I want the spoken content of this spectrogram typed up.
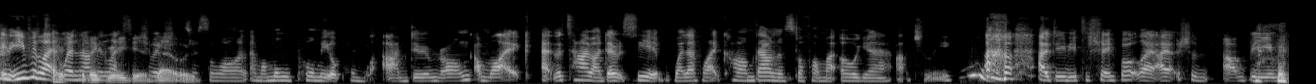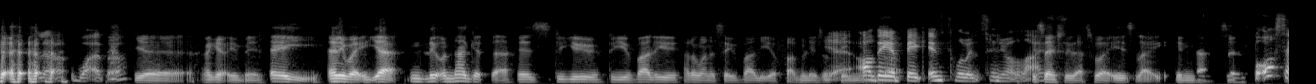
And even like I when I'm in like with you on that situations with someone and my mum will pull me up on what I'm doing wrong, I'm like, at the time I don't see it, but when I've like calmed down and stuff, I'm like, oh yeah, actually. I do need to shape up. Like I actually am being whatever. Yeah, I get what you mean. Hey, anyway, yeah, little nugget there is: do you do you value? I don't want to say value your family's Yeah. opinion. Are they a big influence in your life? Essentially, that's what it is like in that sense. But also,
